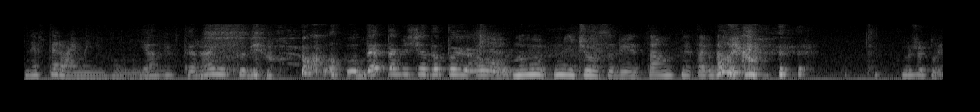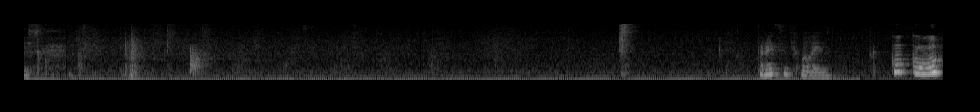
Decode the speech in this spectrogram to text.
Не втирай мені в голову. Я не втираю тобі в голову. Де там ще до тої голови? Ну, нічого собі, там не так далеко. Дуже близько. Тридцять хвилин. Ку-ку.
